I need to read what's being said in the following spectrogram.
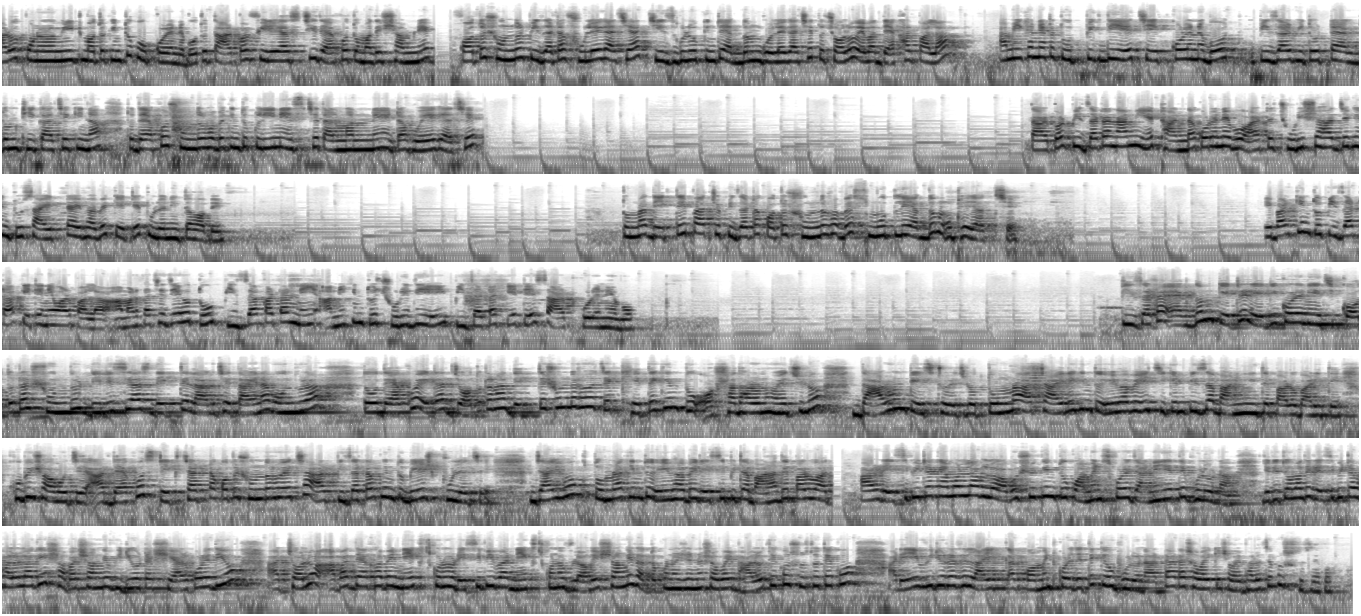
আরও পনেরো মিনিট মতো কিন্তু কুক করে নেব। তো তারপর ফিরে আসছি, দেখো তোমাদের সামনে। কত সুন্দর পিৎজাটা ফুলে গেছে আর চিজগুলো কিন্তু একদম গলে গেছে। তো চলো এবার দেখার পালা। আমি এখানে একটা টুথপিক দিয়ে চেক করে নেব পিৎজার ভিতরটা একদম ঠিক আছে কি না তো দেখো, সুন্দরভাবে কিন্তু ক্লিন এসছে, তার মানে এটা হয়ে গেছে। তারপর পিৎজাটা নামিয়ে ঠান্ডা করে নেব, আর একটা ছুরির সাহায্যে কিন্তু সাইডটা এভাবে কেটে তুলে নিতে হবে। তোমরা দেখতেই পাচ্ছ পিৎজাটা কত সুন্দরভাবে স্মুথলি একদম উঠে যাচ্ছে। এবার কিন্তু পিৎজাটা কেটে নেওয়ার পালা। আমার কাছে যেহেতু পিৎজা কাটার নেই, আমি কিন্তু ছুরি দিয়েই পিৎজাটা কেটে সার্ভ করে নেব। পিৎজাটা একদম কেটে রেডি করে নিয়েছি। কতটা সুন্দর ডিলিশিয়াস দেখতে লাগছে, তাই না বন্ধুরা? তো দেখো, এটা যতটা না দেখতে সুন্দর হয়েছে, খেতে কিন্তু অসাধারণ হয়েছিল, দারুণ টেস্ট হয়েছিল। তোমরা চাইলে কিন্তু এইভাবেই চিকেন পিৎজা বানিয়ে নিতে পারো বাড়িতে। খুবই সহজে। আর দেখো টেক্সচারটা কত সুন্দর হয়েছে, আর পিৎজাটাও কিন্তু বেশ ফুলেছে। যাই হোক, তোমরা কিন্তু এইভাবে রেসিপিটা বানাতে পারো। আর আর রেসিপিটা কেমন লাগল অবশ্যই কিন্তু কমেন্টস করে জানিয়ে যেতে ভুলো না। যদি তোমাদের রেসিপিটা ভালো লাগে, সবার সঙ্গে ভিডিওটা শেয়ার করে দিও। আর চলো, আবার দেখা হবে নেক্সট কোনো রেসিপি বা নেক্সট কোনো ব্লগের সঙ্গে। ততক্ষণের জন্য সবাই ভালো থেকো, সুস্থ থেকো। আর এই ভিডিওটাতে লাইক আর কমেন্ট করে যেতে কেউ ভুলো না। টাটা সবাইকে, সবাই ভালো থেকো, সুস্থ থেকো।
